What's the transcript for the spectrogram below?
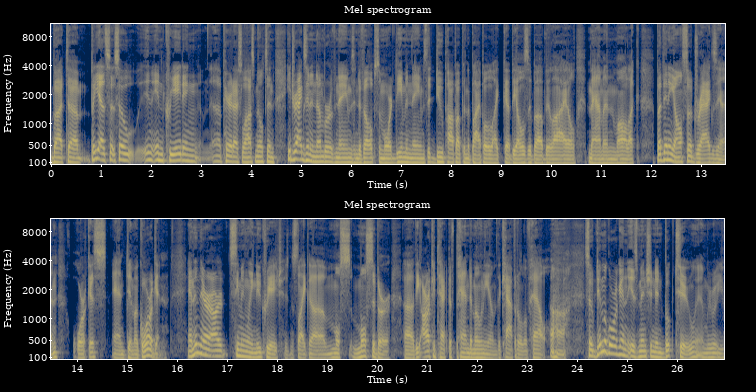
But um, but yeah, so so in in creating uh, Paradise Lost, Milton he drags in a number of names and develops some more demon names that do pop up in the Bible, like uh, Beelzebub, Belial, Mammon, Moloch. But then he also drags in Orcus and Demogorgon. And then there are seemingly new creations like uh, Mulciber, uh, the architect of Pandemonium, the capital of hell. Uh-huh. So Demogorgon is mentioned in Book Two, and we,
